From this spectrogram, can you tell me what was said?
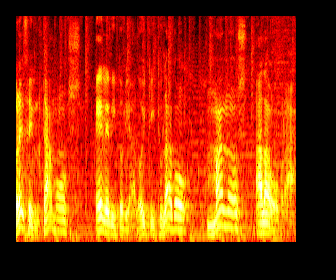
presentamos el editorial, hoy titulado Manos a la obra.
